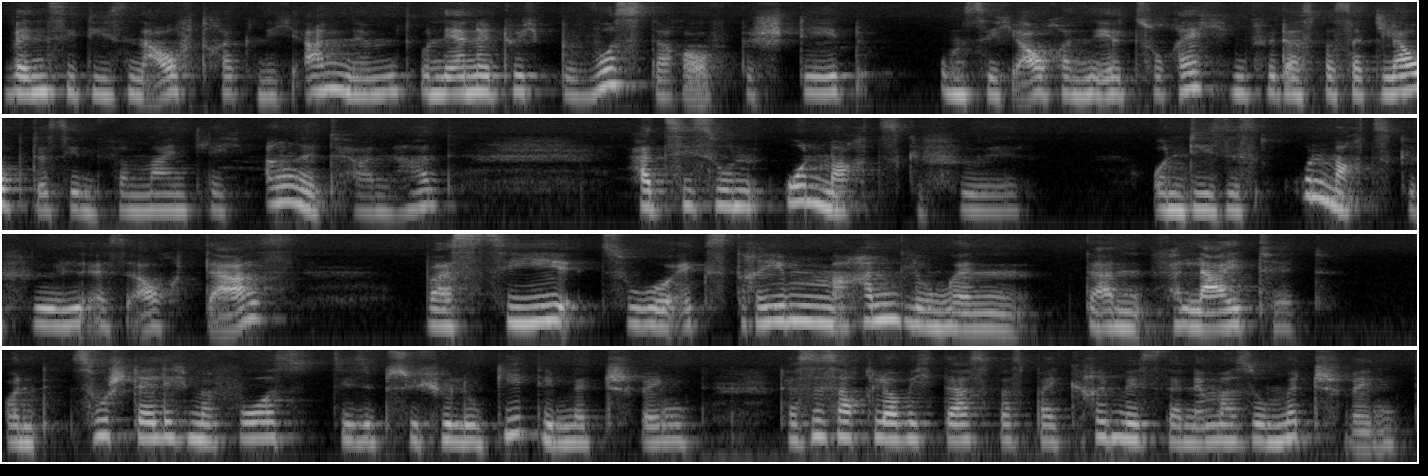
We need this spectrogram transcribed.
wenn sie diesen Auftrag nicht annimmt und er natürlich bewusst darauf besteht, um sich auch an ihr zu rächen für das, was er glaubt, dass ihm vermeintlich angetan hat, hat sie so ein Ohnmachtsgefühl. Und dieses Ohnmachtsgefühl ist auch das, was sie zu extremen Handlungen dann verleitet. Und so stelle ich mir vor, diese Psychologie, die mitschwingt, das ist auch, glaube ich, das, was bei Krimis dann immer so mitschwingt.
